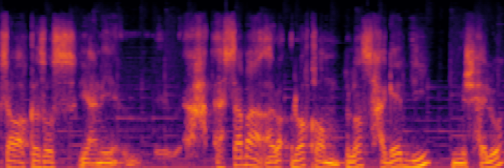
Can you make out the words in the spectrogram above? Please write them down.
سبع قصص. يعني سبع رقم plus حاجات دي مش حلوة.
